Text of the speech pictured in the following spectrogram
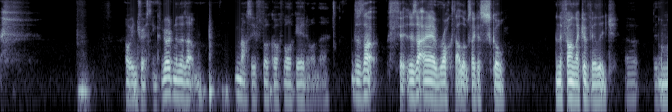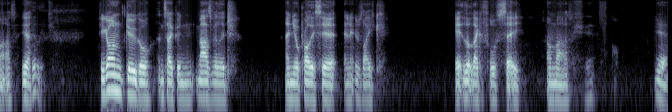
Oh, interesting. Because we already know there's that massive fuck off volcano on there. does that fit? There's that uh, rock that looks like a skull, and they found like a village Uh, on Mars. Yeah. village. If you go on Google and type in Mars Village, and you'll probably see it, and it was like, it looked like a full city on Mars. Shit. Yeah.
